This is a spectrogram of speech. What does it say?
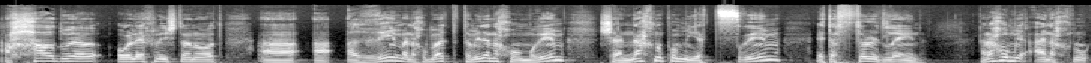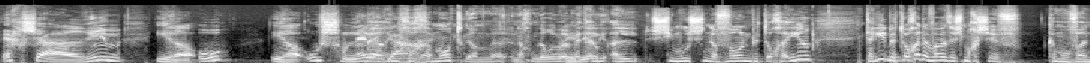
ה hardware הולך להשתנות, הערים, אנחנו באמת, תמיד אנחנו אומרים שאנחנו פה מייצרים את ה-third lane. אנחנו, אנחנו, איך שהערים ייראו, ייראו שונה לגמרי. בערים חכמות גם, אנחנו מדברים באמת על. על שימוש נבון בתוך העיר. תגיד, בתוך הדבר הזה יש מחשב, כמובן.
